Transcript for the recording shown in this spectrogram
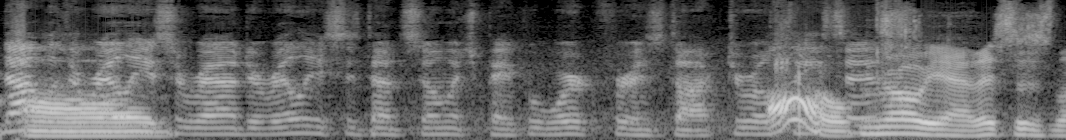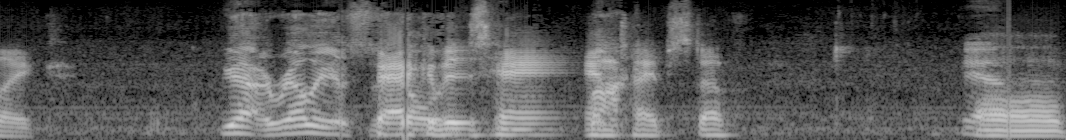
Not with Um, Aurelius around. Aurelius has done so much paperwork for his doctoral Oh. thesis. Oh yeah, this is like Yeah, Aurelius is back of his hand Fuck. type stuff. Yeah. Uh,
